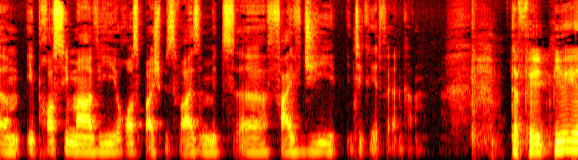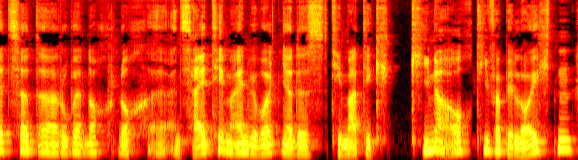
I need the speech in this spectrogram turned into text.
ähm, eProxima, wie ROS beispielsweise mit äh, 5G integriert werden kann. Da fällt mir jetzt, äh, Robert, noch, noch äh, ein Zeitthema ein. Wir wollten ja das Thematik China auch tiefer beleuchten.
